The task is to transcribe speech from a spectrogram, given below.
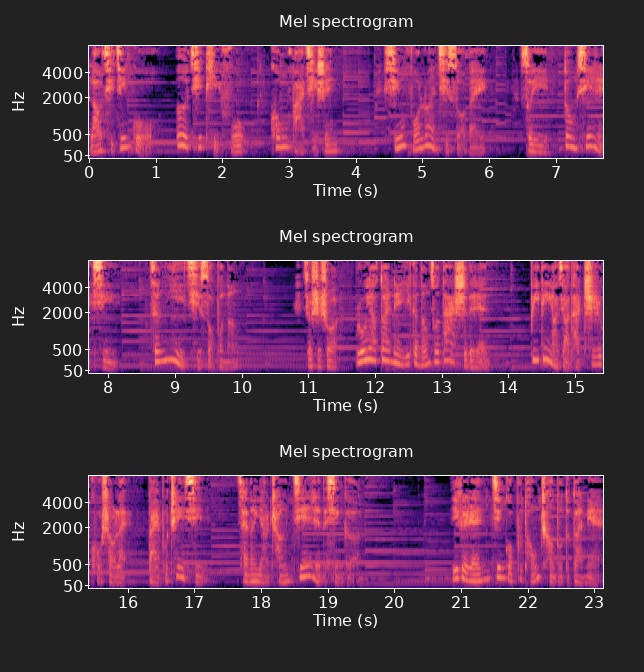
劳其筋骨，饿其体肤，空乏其身，行拂乱其所为，所以动心忍性，增益其所不能。”就是说。如要锻炼一个能做大事的人，必定要叫他吃苦受累、百不称心，才能养成坚韧的性格。一个人经过不同程度的锻炼，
